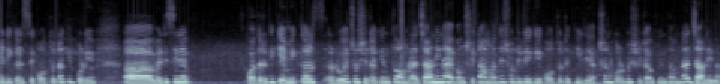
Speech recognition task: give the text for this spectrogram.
মেডিকেলসে কতটা কি পরি মেডিসিনে কতটা কি কেমিক্যালস রয়েছে সেটা কিন্তু আমরা জানি না এবং সেটা আমাদের শরীরে গিয়ে কতটা কি রিয়াকশান করবে সেটাও কিন্তু আমরা জানি না।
